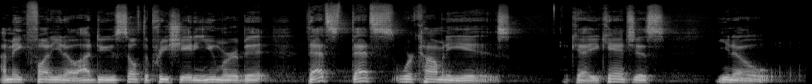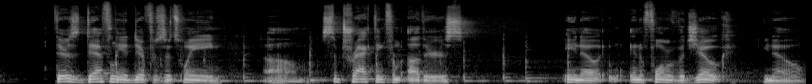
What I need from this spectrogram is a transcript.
I make fun, you know, I do self-depreciating humor a bit. That's that's where comedy is. Okay, you can't just, you know, there's definitely a difference between um, subtracting from others, you know, in the form of a joke, you know,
